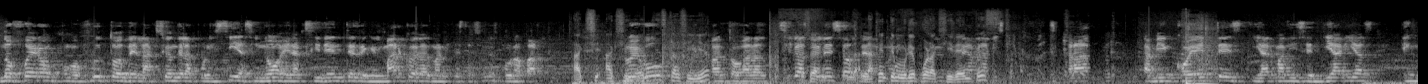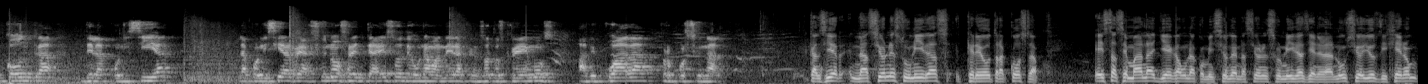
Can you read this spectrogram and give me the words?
no fueron como fruto de la acción de la policía, sino en accidentes en el marco de las manifestaciones, por una parte. ¿Accidentes, Luego, canciller? En cuanto a la, la, gente murió por accidentes. También cohetes y armas incendiarias en contra de la policía. La policía reaccionó frente a eso de una manera que nosotros creemos adecuada, proporcional. Canciller, Naciones Unidas cree otra cosa. Esta semana llega una comisión de Naciones Unidas y en el anuncio ellos dijeron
